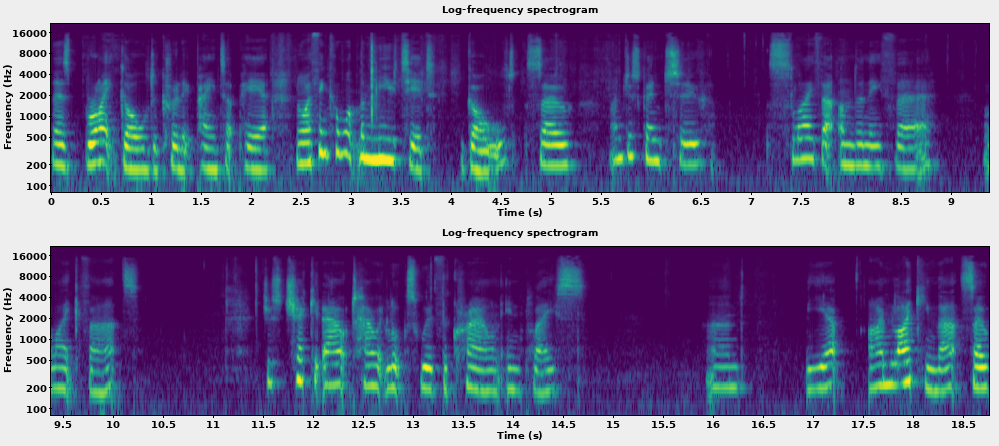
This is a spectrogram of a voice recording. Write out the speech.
There's bright gold acrylic paint up here. Now I think I want the muted gold so I'm just going to slide that underneath there like that. Just check it out how it looks with the crown in place. And yep, I'm liking that. So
